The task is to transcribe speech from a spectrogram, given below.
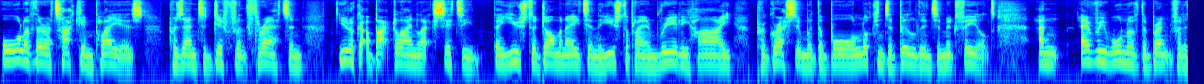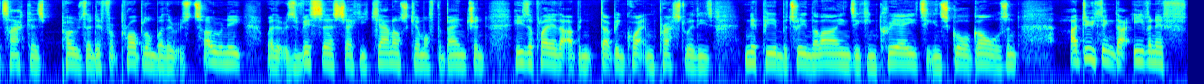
all of their attacking players present a different threat. And you look at a backline like City, they're used to dominating, they're used to playing really high, progressing with the ball, looking to build into midfield. And every one of the Brentford attackers posed a different problem, whether it was Toney, whether it was Visser, Sergi Canos came off the bench, and he's a player that I've been that I've been quite impressed with. He's nippy in between the lines, he can create, he can score goals. And I do think that even if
